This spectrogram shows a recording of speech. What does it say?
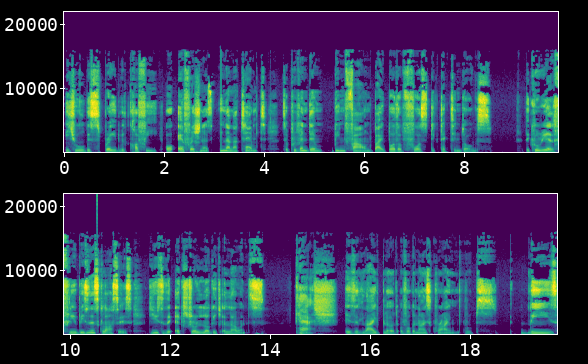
Each will be sprayed with coffee or air fresheners in an attempt to prevent them being found by border force detecting dogs. The couriers flew business classes due to the extra luggage allowance. Cash is the lifeblood of organized crime groups. These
